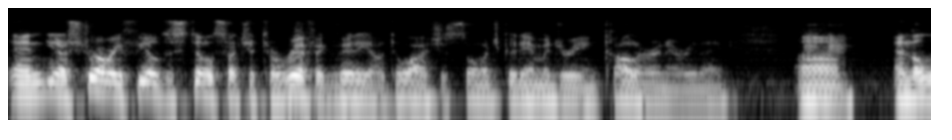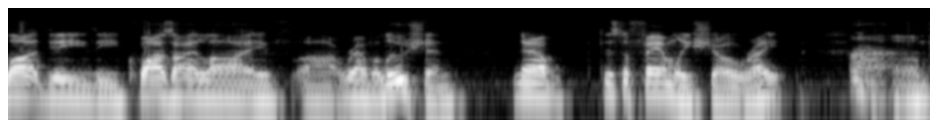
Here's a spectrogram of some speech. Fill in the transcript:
And you know, Strawberry Fields is still such a terrific video to watch. There's so much good imagery and color and everything. Um, Mhm. and the lo- the the quasi live uh, Revolution. Now, this is a family show, right? Uh-huh. Um,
